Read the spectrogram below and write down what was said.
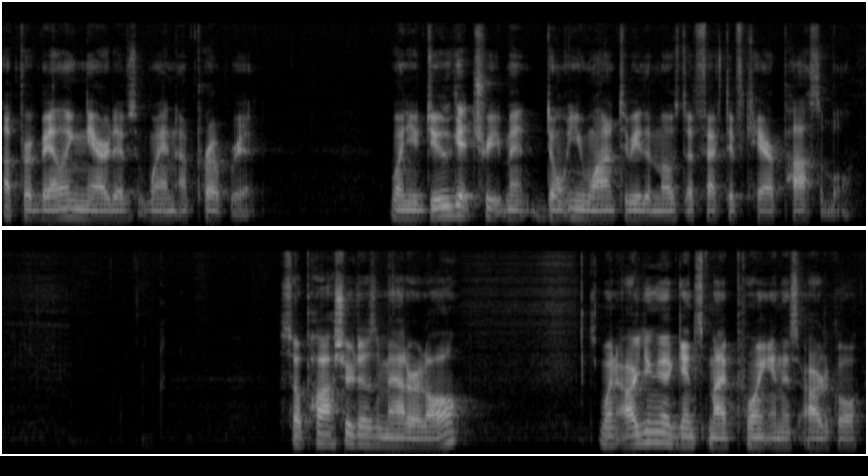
of prevailing narratives when appropriate. When you do get treatment, don't you want it to be the most effective care possible? So, posture doesn't matter at all? When arguing against my point in this article,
